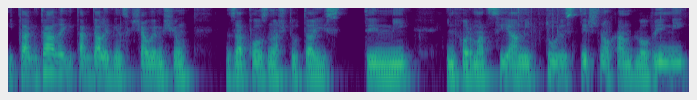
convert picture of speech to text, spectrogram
i tak dalej, i tak dalej, więc chciałem się zapoznać tutaj z tymi informacjami turystyczno-handlowymi,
